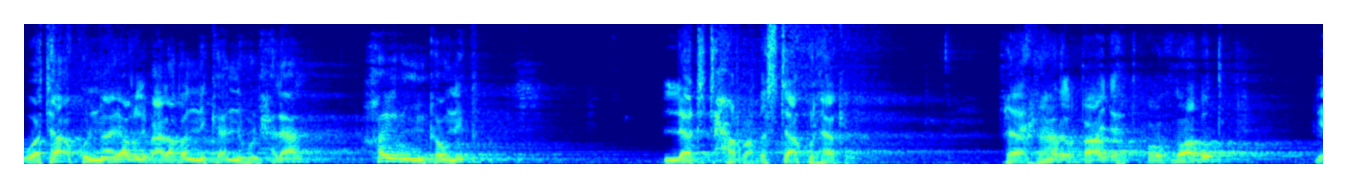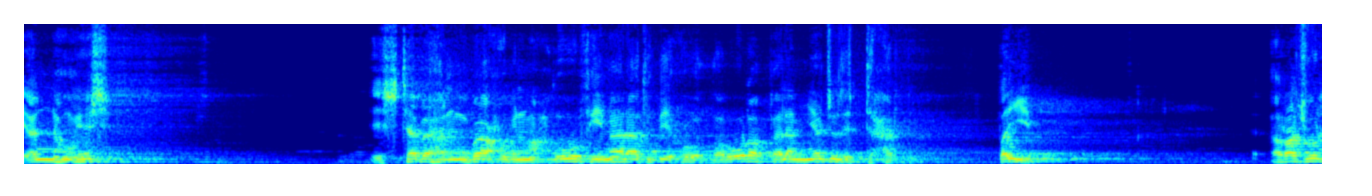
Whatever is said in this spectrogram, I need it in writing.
وتأكل ما يغلب على ظنك أنه الحلال خير من كونك لا تتحرى بس تأكل هكذا. فهذا القاعدة أو الضابط لأنه إيش؟ اشتبه المباح بالمحظور فيما لا تبيحه الضرورة فلم يجز التحري. طيب. رجل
